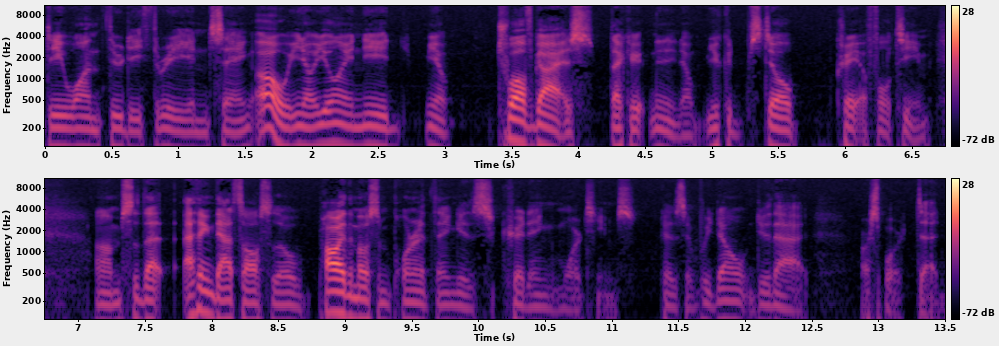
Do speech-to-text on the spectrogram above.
D1 through D3 and saying, oh, you know, you only need, you know, 12 guys that could, you know, you could still create a full team. Um, so that I think that's also probably the most important thing is creating more teams because if we don't do that, our sport's dead.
